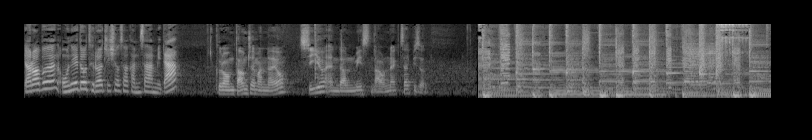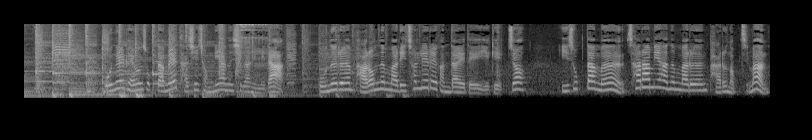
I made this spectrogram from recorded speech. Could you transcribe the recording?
여러분, 오늘도 들어주셔서 감사합니다. 그럼 다음 주에 만나요. See you and don't miss our next episode. 오늘 배운 속담을 다시 정리하는 시간입니다. 오늘은 발 없는 말이 천리를 간다에 대해 얘기했죠. 이 속담은 사람이 하는 말은 발은 없지만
